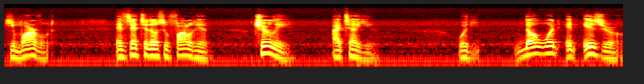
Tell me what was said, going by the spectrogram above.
he marveled and said to those who followed him, Truly, I tell you, with no one in Israel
